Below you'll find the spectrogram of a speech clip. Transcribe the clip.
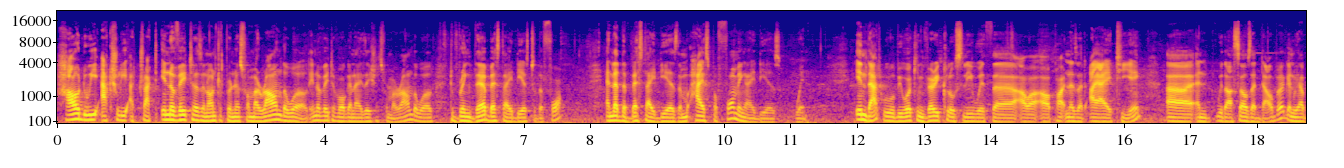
how do we actually attract innovators and entrepreneurs from around the world, innovative organizations from around the world, to bring their best ideas to the fore and let the best ideas, the highest performing ideas, win? In that, we will be working very closely with uh, our, our partners at IITA, uh, and with ourselves at Dalberg, and we have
